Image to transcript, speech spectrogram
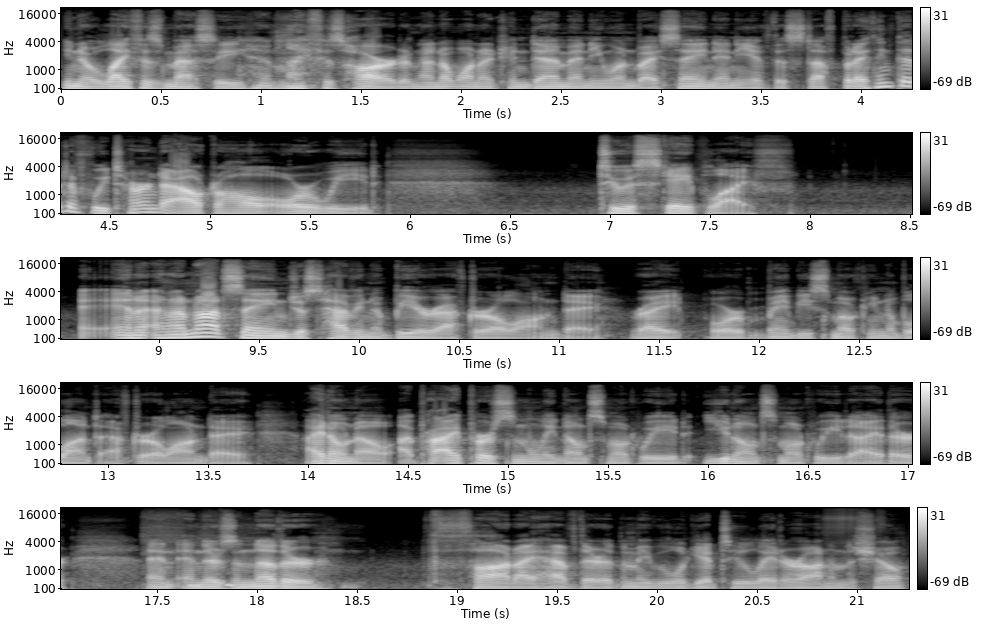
you know, life is messy and life is hard. And I don't want to condemn anyone by saying any of this stuff. But I think that if we turn to alcohol or weed to escape life, and, and I'm not saying just having a beer after a long day, right? Or maybe smoking a blunt after a long day. I don't know. I, I personally don't smoke weed. You don't smoke weed either. And and there's another thought I have there that maybe we'll get to later on in the show.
